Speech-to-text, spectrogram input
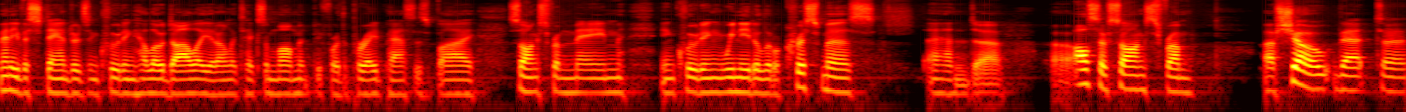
many of his standards, including Hello Dolly, It Only Takes a Moment Before the Parade Passes By, songs from Mame, including We Need a Little Christmas, and uh, uh, also songs from a show that uh,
